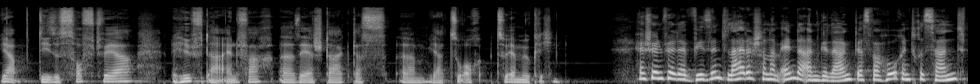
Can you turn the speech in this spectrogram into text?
ja, diese Software hilft da einfach äh, sehr stark, das ähm, ja zu auch zu ermöglichen. Herr Schönfelder, wir sind leider schon am Ende angelangt. Das war hochinteressant.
